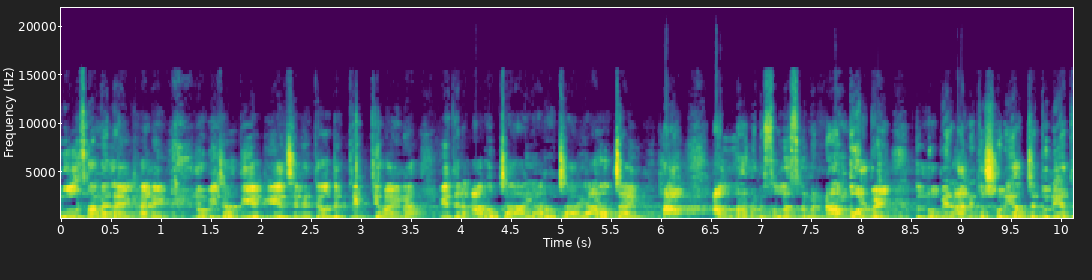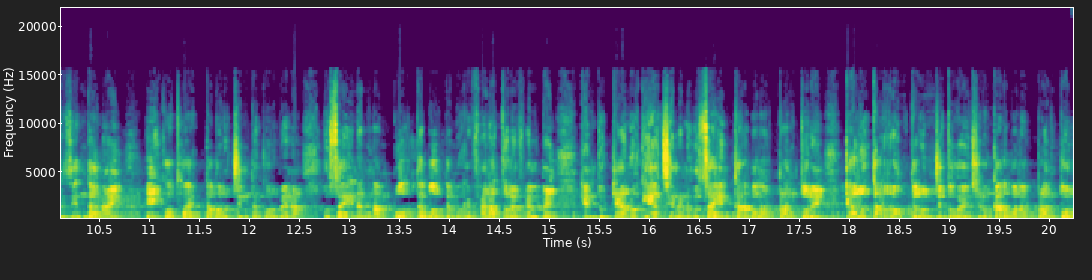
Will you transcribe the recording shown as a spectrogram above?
মূল ঝামেলা এখানে। নবীজা দিয়ে গিয়েছেন, এতে ওদের তৃপ্তি হয় না। এদের আরও চাই আরও চাই আরও চাই। হ্যাঁ আল্লাহ নবী সাল্লাহ সাল্লামের নাম বলবে। তো নবীর আনিত শরীয়ত যে দুনিয়াতে জিন্দা নাই, এই কথা একটাবারও চিন্তা করবে না। হুসাইনের নাম বলতে বলতে মুখে ফেনা তুলে ফেলবে। কিন্তু কেন গিয়েছিলেন হুসাইন কারবালার প্রান্তরে। কেন তার রক্তে রঞ্জিত হয়েছিল? কারবালার প্রান্তর।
